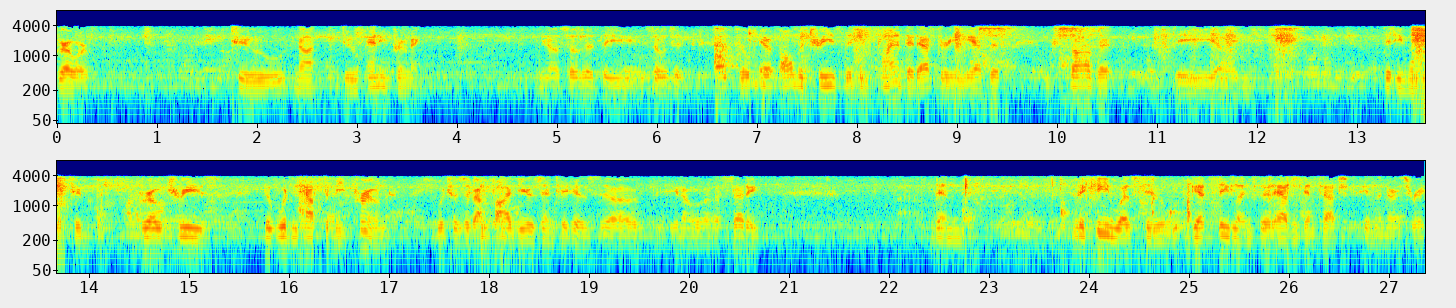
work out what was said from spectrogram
grower to not do any pruning. You know, so that the so that so all the trees that he planted after he had this saw that the um, that he wanted to grow trees that wouldn't have to be pruned, which was about five years into his, uh, you know, uh, study. Then the key was to get seedlings that hadn't been touched in the nursery.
